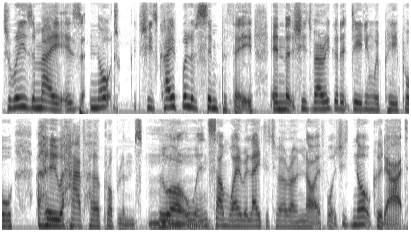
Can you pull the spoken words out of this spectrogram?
Theresa May is not she's capable of sympathy in that she's very good at dealing with people who have her problems, who are all mm. in some way related to her own life. What she's not good at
